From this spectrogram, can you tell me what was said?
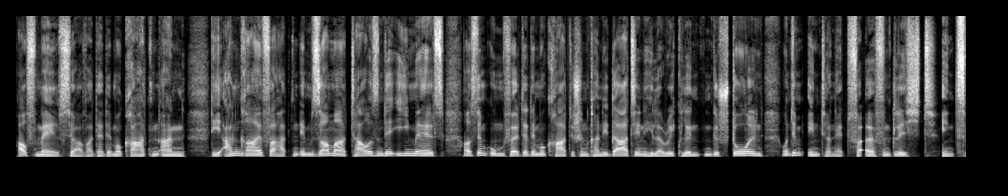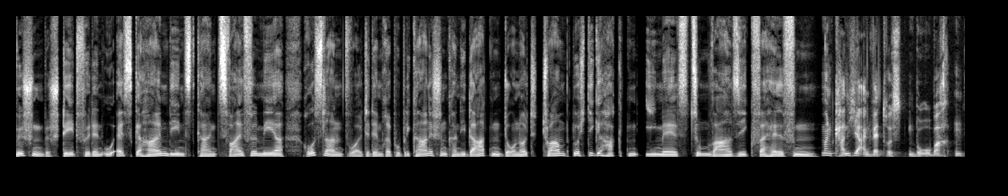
auf Mailserver der Demokraten an. Die Angreifer hatten im Sommer tausende E-Mails aus dem Umfeld der demokratischen Kandidatin Hillary Clinton gestohlen und im Internet veröffentlicht. Inzwischen besteht für den US-Geheimdienst kein Zweifel mehr, Russland wollte dem republikanischen Kandidaten Donald Trump durch die gehackten E-Mails zum Wahlsieg verhelfen. Man kann hier ein Wettrüsten beobachten.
